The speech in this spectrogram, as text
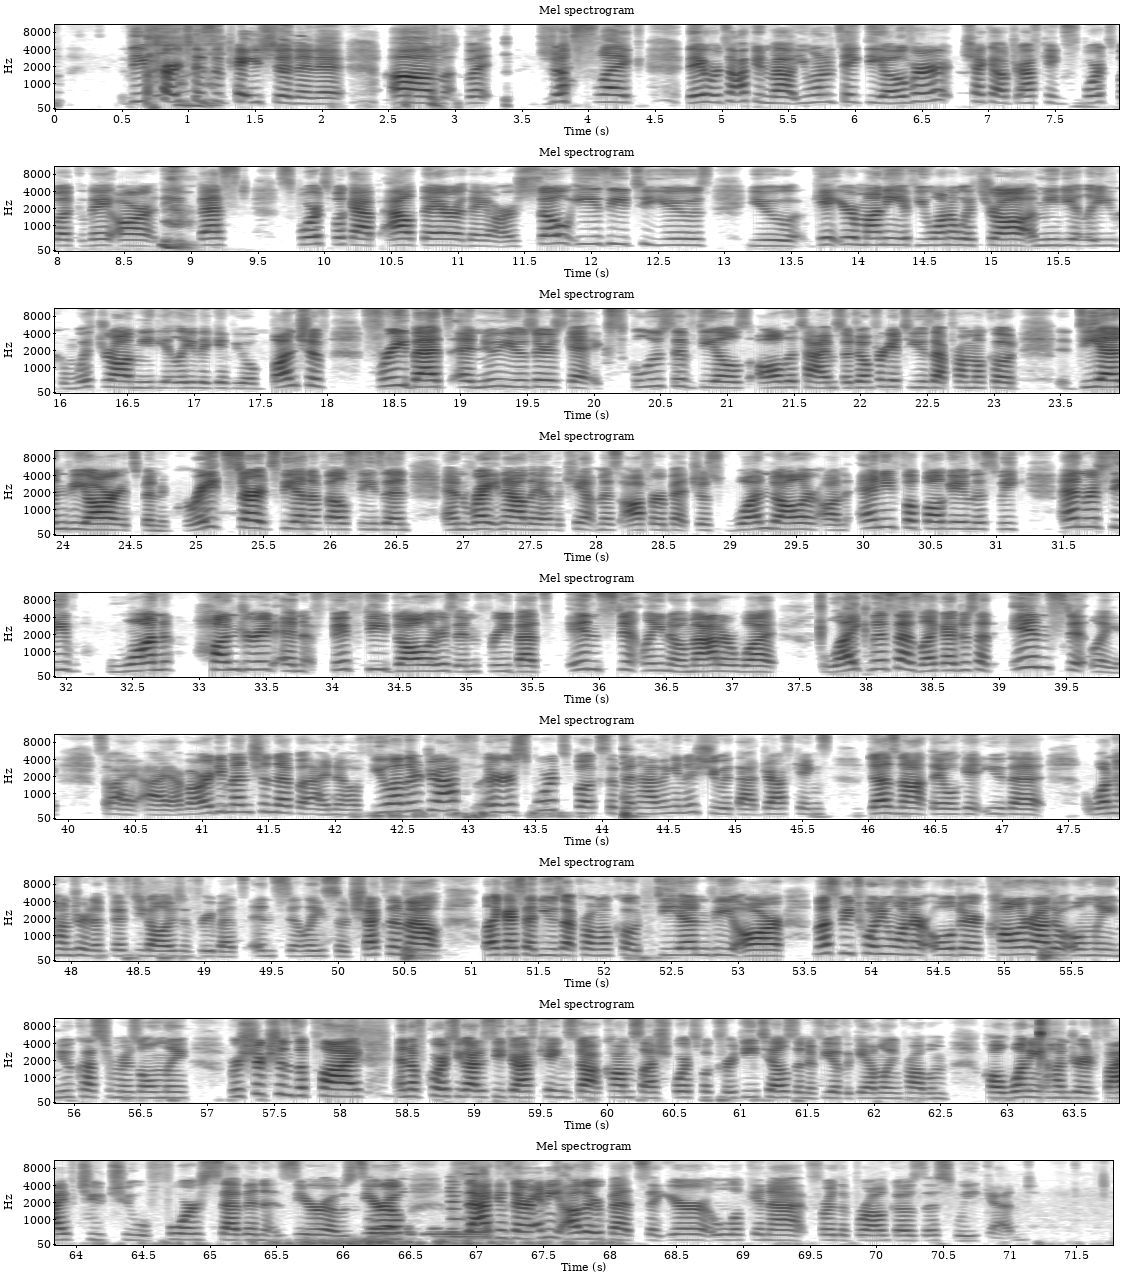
the participation in it. Um, but just like they were talking about, you want to take the over? Check out DraftKings mm. Sportsbook. They are the best sportsbook app out there. They are so easy to use. You get your money if you want to withdraw immediately. You can withdraw immediately. They give you a bunch of free bets, and new users get exclusive deals all the time. So don't forget to use that promo code DNVR. It's been a great start to the NFL season, and right now they have a can't miss offer. Bet just $1 on any football game this week and receive $150 in free bets instantly, no matter what. Like this says, like I just said, instantly. So I, I have already mentioned it, but I know a few other draft or sports books have been having an issue with that. DraftKings does not. They will get you that $150 in free bets instantly. So check them out. Like I said, use that promo code DNVR. Must be 21 or older. Colorado only. New customers only. Restrictions apply. And of course, you got to see DraftKings.com slash sportsbook for details. And if you have a gambling problem, call 1 800 522 4700. Oh. Zach, is there any other bets that you're looking at for the Broncos this weekend?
